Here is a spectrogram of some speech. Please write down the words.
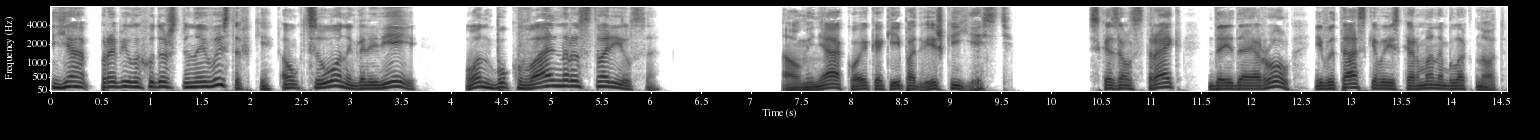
Я пробила художественные выставки, аукционы, галереи. Он буквально растворился. А у меня кое-какие подвижки есть, — сказал Страйк, доедая ролл и вытаскивая из кармана блокнот.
